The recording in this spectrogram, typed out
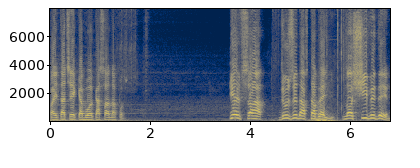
Pamiętacie jaka była kaszana po... Pierwsza drużyna w tabeli. No siwy dym.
